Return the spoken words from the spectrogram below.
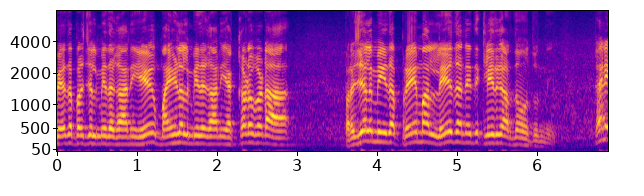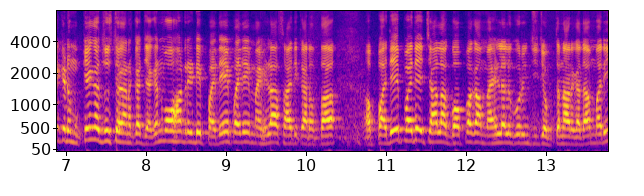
పేద ప్రజల మీద కానీ ఏ మహిళల మీద కానీ ఎక్కడ కూడా ప్రజల మీద ప్రేమ లేదనేది క్లియర్గా అర్థమవుతుంది. కానీ ఇక్కడ ముఖ్యంగా చూస్తే కనుక జగన్మోహన్ రెడ్డి పదే పదే మహిళా సాధికారత ఆ పదే పదే చాలా గొప్పగా మహిళల గురించి చెప్తున్నారు కదా. మరి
